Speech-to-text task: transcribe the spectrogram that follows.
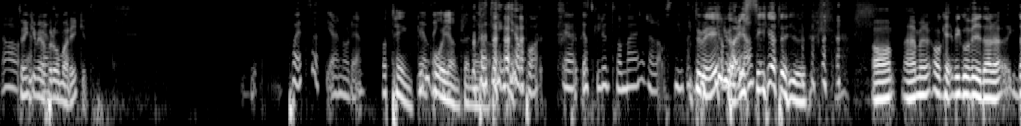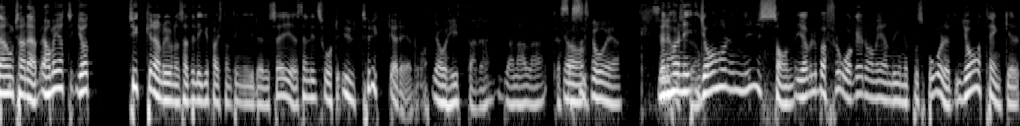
ja, Tänker jag mer på inte. På ett sätt är jag nog det. Vad tänker Jag du på tänker- egentligen Maja? Vad tänker jag på? Jag, jag skulle inte vara med i det här avsnittet. Du är ju, vi ser det ju. Ja, nej men okej, vi går vidare. Downtown Abbey. Ja, men jag, jag tycker ändå Jonas att det ligger faktiskt någonting i det du säger. Sen är det lite svårt att uttrycka det då. Jag hittade bland alla dessa Ja. snåriga Men hörni, jag har en ny sån. Jag vill bara fråga idag om vi ändå är inne på spåret. Jag tänker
